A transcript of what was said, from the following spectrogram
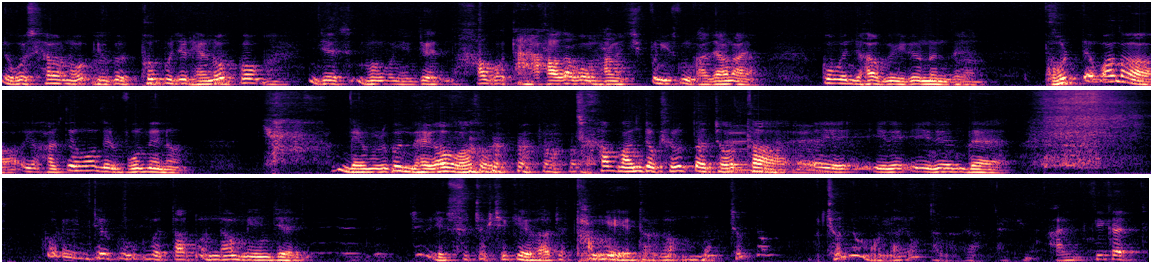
요거 세워놓고 이거 펌프질 해놓고 음. 이제 뭐 이제 하고 다 하다 보면 한 10분 있으면 가잖아요. 그거 이제 하고 이러는데 음. 볼 때마다 이거 할 때마다 보면은 야 내 물건 내가 와서 참 만족스럽다 좋다 네, 네. 이- 이래 이랬는데 그리고 이제 그뭐다 끝나면 이제 수축 시켜가지고 당뇨에 들어가면 뭐 전혀 전혀 몰라요 다른 사람들. 그러니까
